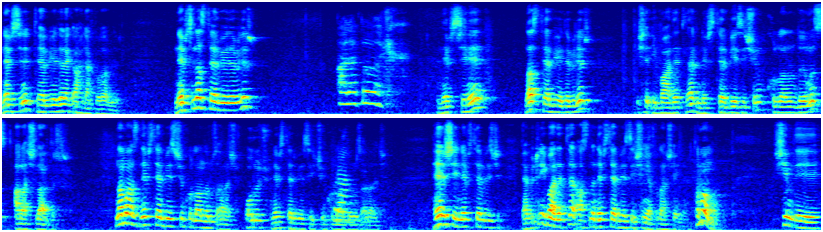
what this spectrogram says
Nefsini terbiye ederek ahlaklı olabilir. Nefsi nasıl terbiye edebilir? Ahlaklı olarak. Nefsini nasıl terbiye edebilir? İşte ibadetler nefs terbiyesi için kullanıldığımız araçlardır. Namaz nefs terbiyesi için kullandığımız araç. Oruç nefs terbiyesi için kullandığımız araç. Her şey nefs terbiyesi için. Yani bütün ibadetler aslında nefs terbiyesi için yapılan şeyler. Tamam mı? Şimdi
